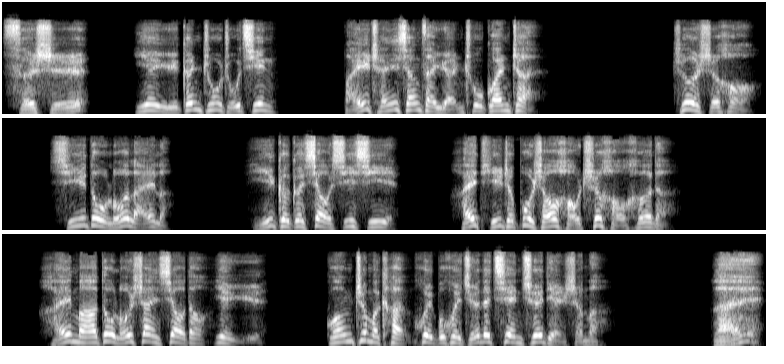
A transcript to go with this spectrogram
此时。夜雨跟朱竹清、白沉香在远处观战。这时候，西斗罗来了，一个个笑嘻嘻，还提着不少好吃好喝的。海马斗罗讪笑道：“夜雨，光这么看，会不会觉得欠缺点什么？来，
